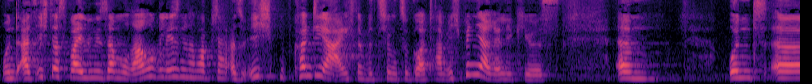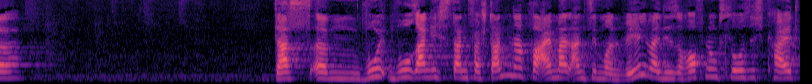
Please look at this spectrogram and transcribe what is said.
Und als ich das bei Luisa Moraro gelesen habe, habe ich gedacht, also ich könnte ja eigentlich eine Beziehung zu Gott haben. Ich bin ja religiös. Ähm, und äh, das, ähm, wo, woran ich es dann verstanden habe, war einmal an Simon Weil, weil diese Hoffnungslosigkeit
